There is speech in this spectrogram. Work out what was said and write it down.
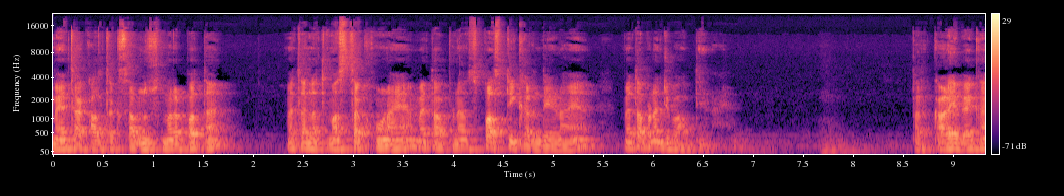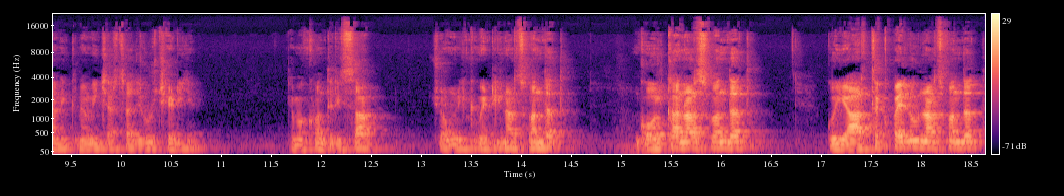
ਮੈਂ ਤਾਂ ਅਕਾਲ ਤਖਤ ਸਾਹਿਬ ਨੂੰ ਸਮਰਪਿਤ ਹਾਂ। ਮੈਂ ਤਾਂ ਨਤਮਸਤਕ ਹੋਣ ਆਇਆ। ਮੈਂ ਤਾਂ ਆਪਣਾ ਸਪਸ਼ਟੀਕਰਨ ਦੇਣ ਆਇਆ। ਮੈਂ ਤਾਂ ਆਪਣਾ ਜਵਾਬ ਦੇਣ ਆਇਆ। ਪਰ ਕਾਲੇ ਬੈਗਾਂ ਨੇ ਇੱਕ ਨਵੀਂ ਚਰਚਾ ਜ਼ਰੂਰ ਛੇੜੀ ਹੈ। ਕਿ ਮੁੱਖ ਮੰਤਰੀ ਸਾਹਿਬ, ਸ਼੍ਰੋਮਣੀ ਕਮੇਟੀ ਨਾਲ ਸੰਬੰਧਿਤ, ਗੋਲਕਾ ਨਾਲ ਸੰਬੰਧਿਤ, ਕੋਈ ਆਰਥਿਕ ਪਹਿਲੂ ਨਾਲ ਸੰਬੰਧਿਤ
